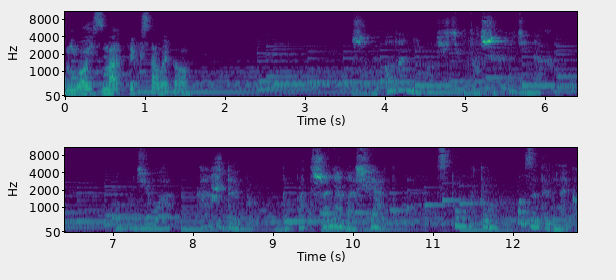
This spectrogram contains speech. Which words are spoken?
miłość zmartwychwstałego, żeby owa miłość w Waszych rodzinach pobudziła każdego do patrzenia na świat z punktu pozytywnego.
